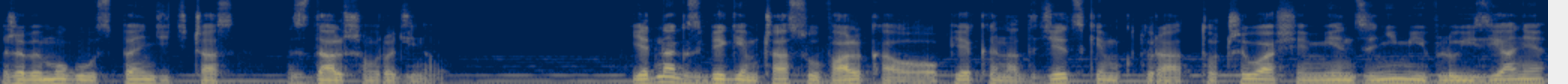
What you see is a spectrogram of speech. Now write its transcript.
żeby mógł spędzić czas z dalszą rodziną. Jednak z biegiem czasu walka o opiekę nad dzieckiem, która toczyła się między nimi w Luizjanie,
